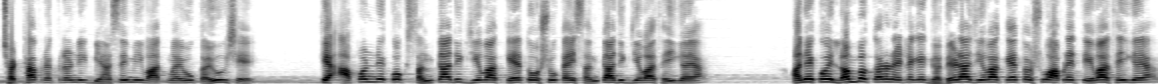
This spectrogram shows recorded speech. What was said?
છઠ્ઠા પ્રકરણની બ્યાસીમી વાતમાં એવું કહ્યું છે કે આપણને કોઈક સંકાદિક જેવા કહેતો શું, કંઈ સંકાદિક જેવા થઈ ગયા? અને કોઈ લંબકરણ એટલે કે ગધેડા જેવા કહેતો શું આપણે તેવા થઈ ગયા?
